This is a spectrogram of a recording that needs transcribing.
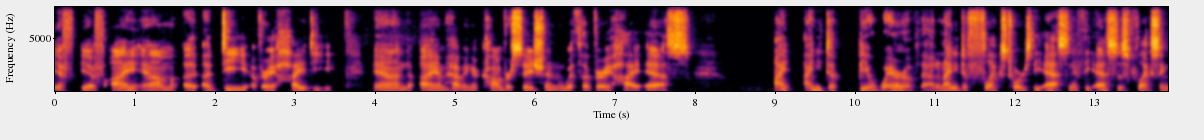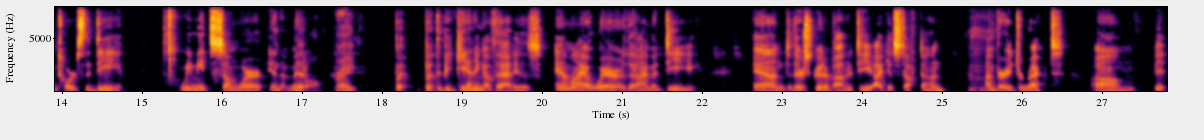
if if I am a, a D, a very high D, and I am having a conversation with a very high S, I I need to be aware of that and I need to flex towards the S. And if the S is flexing towards the D, we meet somewhere in the middle. Right. But but the beginning of that is am I aware that I'm a D? And there's good about a D. I get stuff done. Mm-hmm. I'm very direct. Um, it,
